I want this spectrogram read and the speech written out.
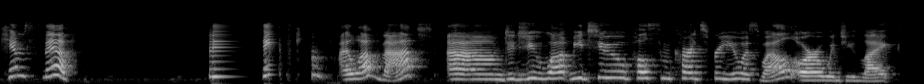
Kim Smith. Thanks, Kim. I love that. Um, did you want me to pull some cards for you as well, or would you like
